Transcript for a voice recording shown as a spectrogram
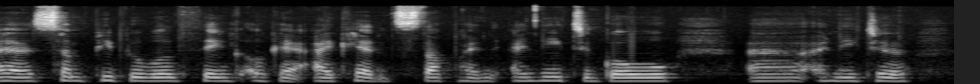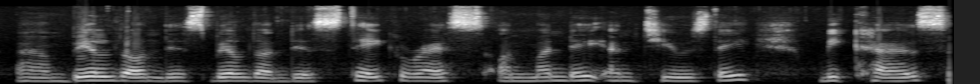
uh, some people will think okay I can't stop. I, I need to go uh, I need to um, build on this build on this take rest on Monday and Tuesday because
